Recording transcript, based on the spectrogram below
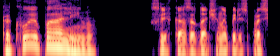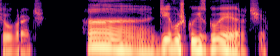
«Какую Паолину?» — слегка задаченно переспросил врач. «А, девушку из Гуэрчи.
